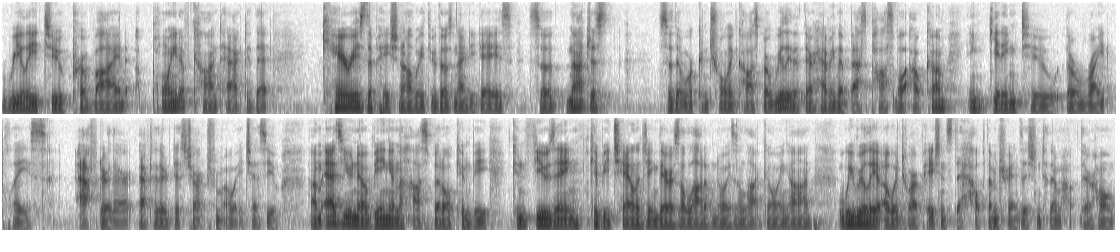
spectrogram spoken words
really to provide a point of contact that carries the patient all the way through those 90 days. So, not just so that we're controlling costs, but really that they're having the best possible outcome in getting to the right place after their after their discharge from OHSU. Um, as you know, being in the hospital can be confusing, can be challenging. There is a lot of noise and a lot going on. We really owe it to our patients to help them transition to them, their home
